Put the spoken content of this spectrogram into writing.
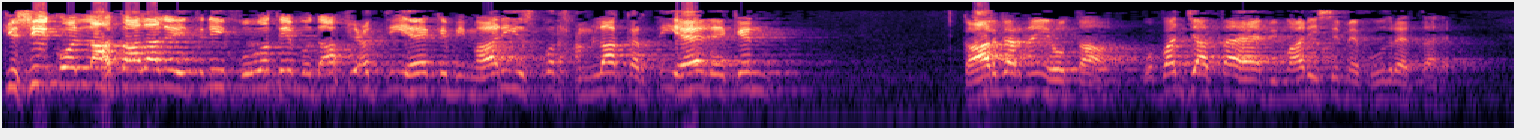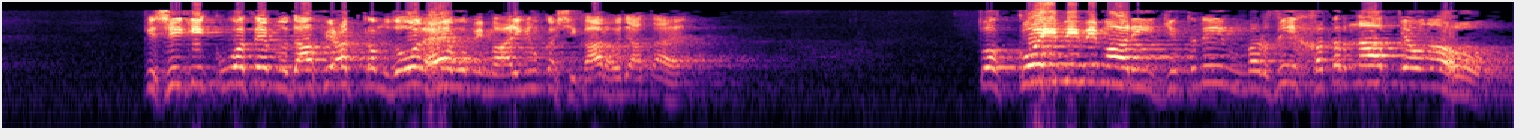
کسی کو اللہ تعالیٰ نے اتنی قوت مدافعت دی ہے کہ بیماری اس پر حملہ کرتی ہے، لیکن کارگر نہیں ہوتا، وہ بچ جاتا ہے، بیماری سے محفوظ رہتا ہے۔ کسی کی قوت مدافعت کمزور ہے، وہ بیماریوں کا شکار ہو جاتا ہے۔ تو کوئی بھی بیماری، جتنی مرضی خطرناک کیوں نہ ہو،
